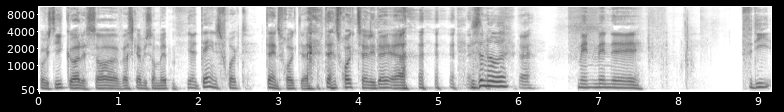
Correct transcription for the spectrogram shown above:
For hvis de ikke gør det, så hvad skal vi så med dem? Ja, dagens frygt. Dagens frygt, ja. Dagens frygttal i dag er... Det er sådan noget. Ja. Men, men øh, fordi,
